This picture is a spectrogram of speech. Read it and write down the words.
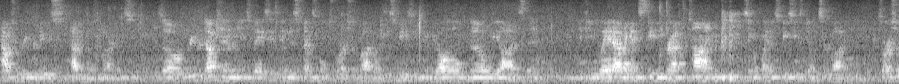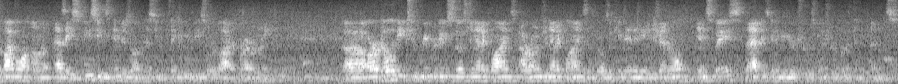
how to reproduce out in those environments. So reproduction in space is indispensable to our survival as a species, and we all know the odds that if you lay it out against the graph of time, single planet species don't survive. So our survival on, as a species hinges on this. You would think it would be sort of high priority. Uh, our ability to reproduce those genetic lines, our own genetic lines, and those of humanity in general in space, that is going to be your truest measure of Earth independence.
